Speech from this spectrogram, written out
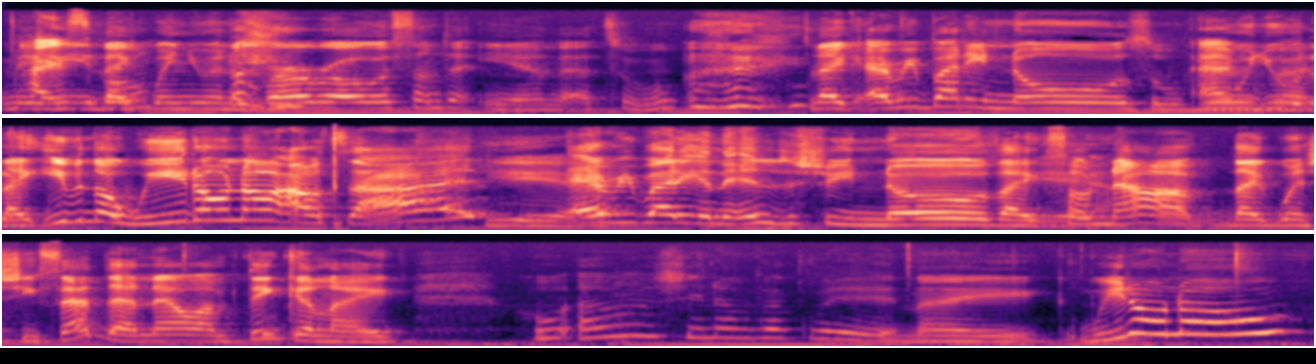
maybe like when you're in a borough or something. Yeah, that too. Like everybody knows who you like, even though we don't know outside. Yeah. Everybody in the industry knows. Like so now, I'm- like when she said that, now I'm thinking like, who else she done fuck with? Like we don't know.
